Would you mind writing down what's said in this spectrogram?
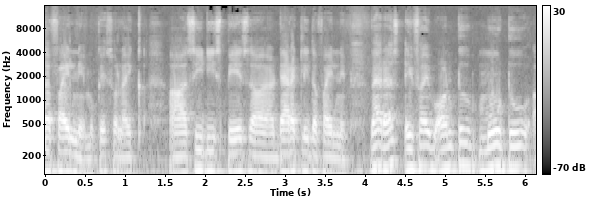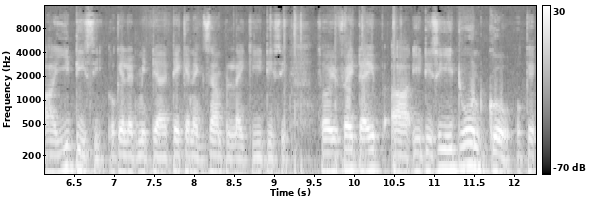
the file name okay? So like uh, cd space uh, directly the file name. Whereas if i want to move to etc okay? Let me take an example like etc so if i type etc it won't go okay?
